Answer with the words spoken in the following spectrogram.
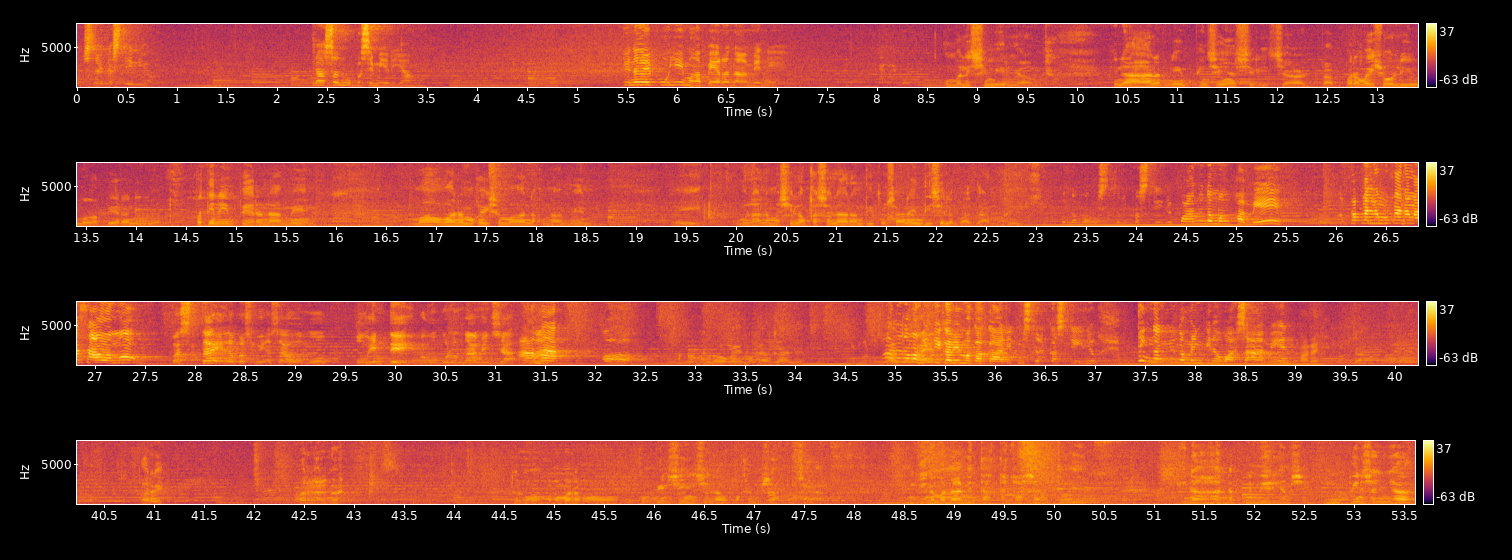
Mr. Castillo, nasan ho ba si Miriam? Tinangay po niya yung mga pera namin eh. Umalis si Miriam. Hinahanap niya yung pinsan niya si Richard pa- para may soli yung mga pera ninyo. Pati na yung pera namin. Maawa naman kayo sa mga anak namin. Eh, wala naman silang kasalanan dito. Sana hindi sila madamay. Ako naman, Mr. Castillo, paano naman kami? Ang kapal ng mukha ng asawa mo. Basta ilabas mo yung asawa mo. Kung hindi, pakukulong namin siya. Tama. Oo. Ano kayo magagalit? Paano naman hindi kami magagalit, Mr. Castillo? Tingnan niyo naman yung ginawa sa amin. Pare, Pare, pare Albert, tulungan mo naman ako, oh. kumbinsihin sila, pakiusapan sila. Hindi naman namin tatakasan ito eh. Hinahanap ni Miriam si yung pinsan niya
